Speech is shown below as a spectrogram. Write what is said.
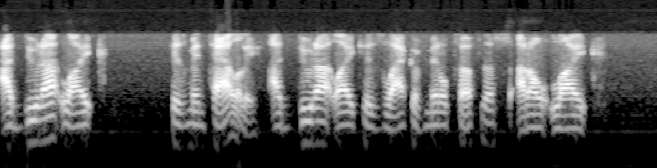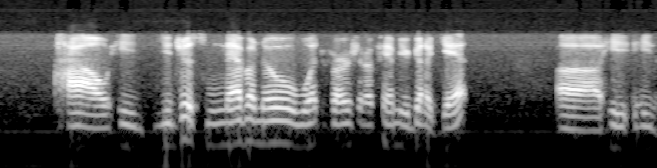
I do not like his mentality. I do not like his lack of mental toughness. I don't like how he, you just never know what version of him you're to get. Uh, he, he's,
